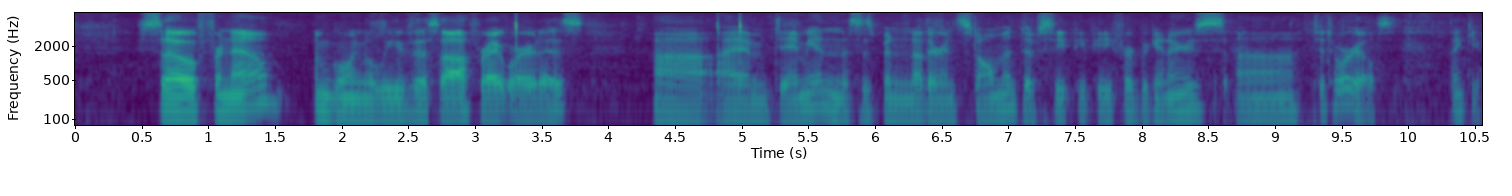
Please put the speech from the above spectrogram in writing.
So for now, I'm going to leave this off right where it is. Uh, I am Damien. This has been another installment of CPP for Beginners uh, tutorials. Thank you.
